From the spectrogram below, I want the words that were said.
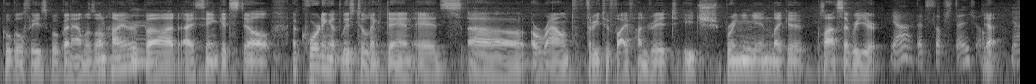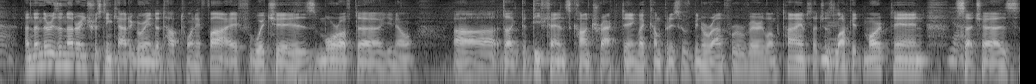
Google, Facebook, and Amazon hire, Mm. but I think it's still, according at least to LinkedIn, it's uh, around three to five hundred each, bringing Mm. in like a class every year. Yeah, that's substantial. Yeah. Yeah. And then there is another interesting category in the top 25, which is more of the, you know, uh, like the defense contracting, like companies who've been around for a very long time, such as Mhm. Lockheed Martin, Yeah. such as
